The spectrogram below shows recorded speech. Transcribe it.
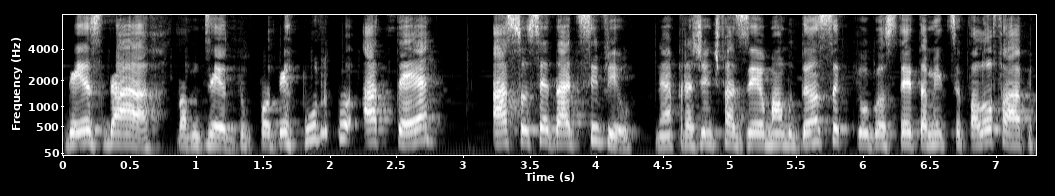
Desde a, vamos dizer, do poder público até a sociedade civil, né? Para a gente fazer uma mudança que eu gostei também que você falou, Fábio,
